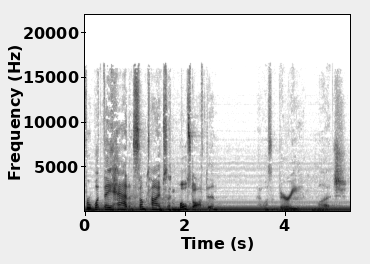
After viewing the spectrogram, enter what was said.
for what they had. And sometimes, and most often, that wasn't very much.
